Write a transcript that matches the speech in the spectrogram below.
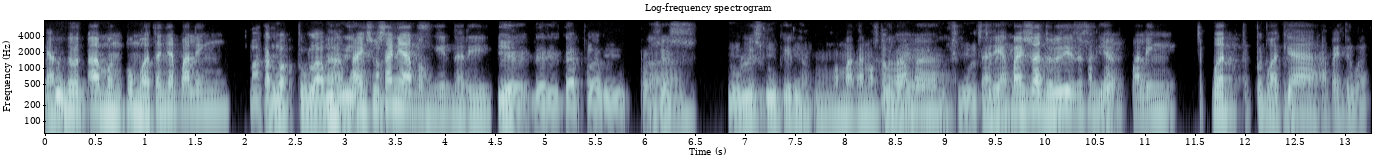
yang menurut abang pembuatannya paling makan waktu lama eh, nih. paling susahnya apa mungkin dari Iya, dari kayak plan- proses nulis mungkin memakan waktu sampai lama. Dari yang paling susah dulu itu Iya. yang paling cepet Cepet buatnya apa itu bang?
